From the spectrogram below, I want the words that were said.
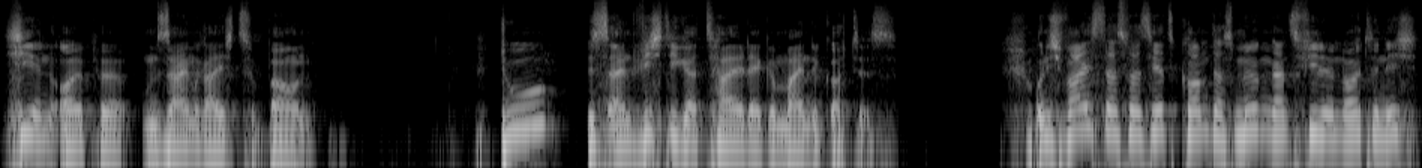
hier in Olpe, um sein Reich zu bauen? Du bist ein wichtiger Teil der Gemeinde Gottes. Und ich weiß, das, was jetzt kommt, das mögen ganz viele Leute nicht,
